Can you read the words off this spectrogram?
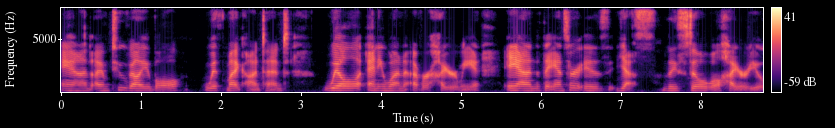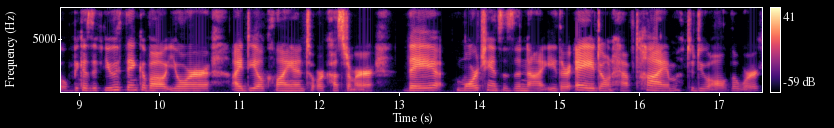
and I'm too valuable with my content, will anyone ever hire me? And the answer is yes, they still will hire you. Because if you think about your ideal client or customer, they more chances than not either A, don't have time to do all the work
